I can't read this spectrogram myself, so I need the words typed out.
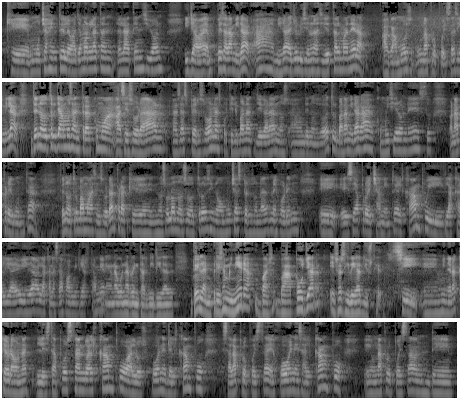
que mucha gente le va a llamar la, la atención y ya va a empezar a mirar, ah, mira, ellos lo hicieron así de tal manera, hagamos una propuesta similar. Entonces nosotros ya vamos a entrar como a asesorar a esas personas porque ellos van a llegar a, nos, a donde nosotros, van a mirar, ah, ¿cómo hicieron esto? Van a preguntar. Entonces nosotros vamos a asesorar para que no solo nosotros, sino muchas personas mejoren eh, ese aprovechamiento del campo y la calidad de vida, la canasta familiar también. una buena rentabilidad. Entonces la empresa minera va, a apoyar esas ideas de ustedes. Sí, eh, Minera Quebradona le está apostando al campo, a los jóvenes del campo. Está la propuesta de jóvenes al campo, eh, una propuesta donde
